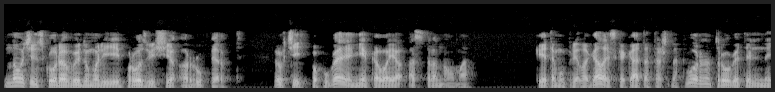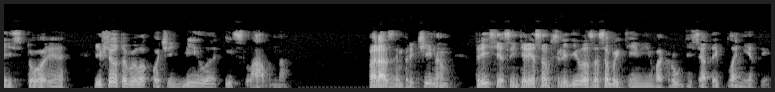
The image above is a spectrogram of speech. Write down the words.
но очень скоро выдумали ей прозвище Руперт в честь попугая некого астронома. К этому прилагалась какая-то тошнотворно-трогательная история, и все это было очень мило и славно. По разным причинам Трисия с интересом следила за событиями вокруг десятой планеты.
